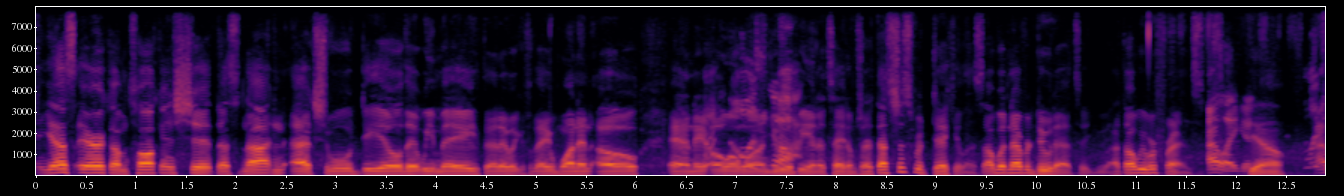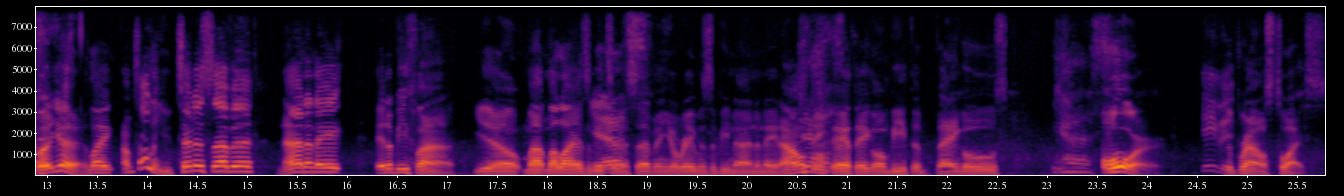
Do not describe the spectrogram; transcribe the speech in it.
And yes, Eric, I'm talking shit. That's not an actual deal that we made. That if they one and zero and they zero oh and one, you would be in a Tatum shirt. That's just ridiculous. I would never do that to you. I thought we were friends. I like it. You know. I But like yeah, like I'm telling you, ten and seven, nine and eight, it'll be fine. You know, my, my Lions will be ten and seven, your Ravens will be nine and eight. I don't think that they're gonna beat the Bengals Yes. or David. the Browns twice.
